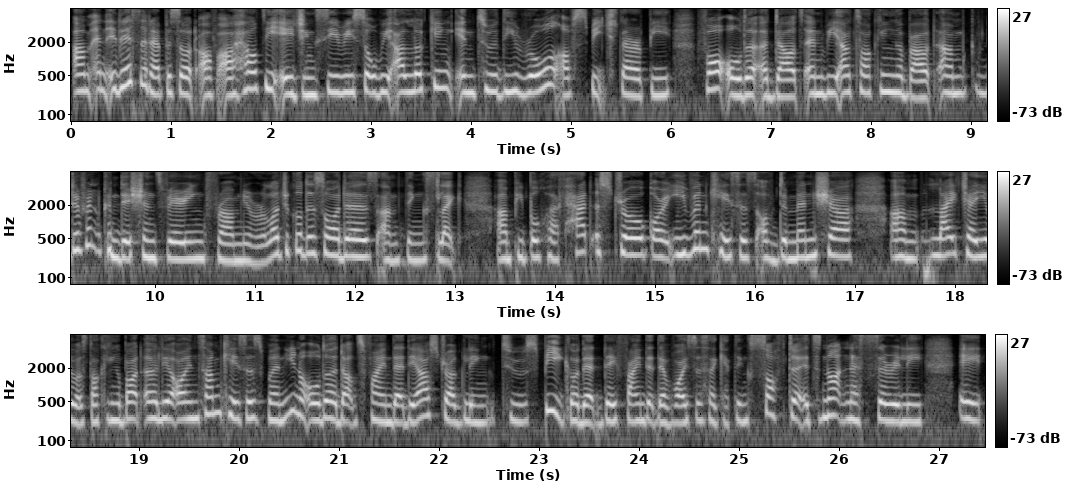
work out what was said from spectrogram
um, and it is an episode of our Healthy Aging series. So we are looking into the role of speech therapy for older adults, and we are talking about um, different conditions varying from neurological disorders, um, things like um, people who have had a stroke, or even cases of dementia, um, like Chia Yi was talking about earlier, or in some cases when you know older adults find that they are struggling speak or that they find that their voices are getting softer. It's not necessarily a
